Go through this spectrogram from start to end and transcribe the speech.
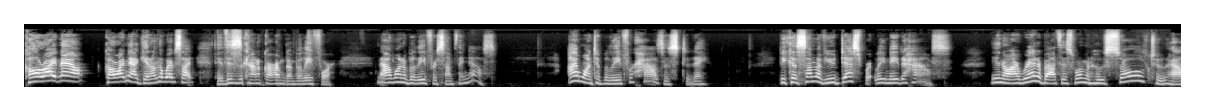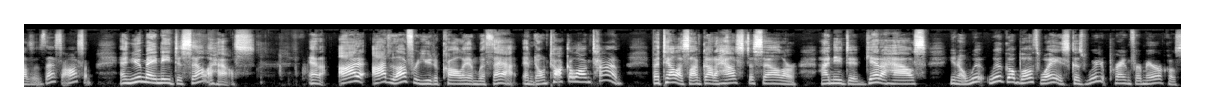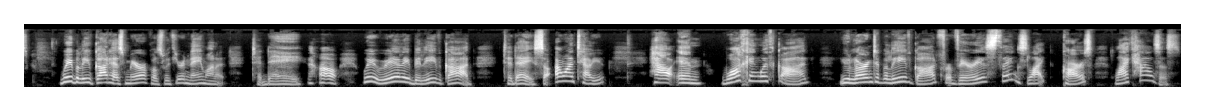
Call right now. Call right now. Get on the website. Say, this is the kind of car I'm going to believe for. Now, I want to believe for something else. I want to believe for houses today because some of you desperately need a house. You know, I read about this woman who sold two houses. That's awesome. And you may need to sell a house. And I, I'd love for you to call in with that. And don't talk a long time, but tell us, I've got a house to sell or I need to get a house. You know, we, we'll go both ways because we're praying for miracles. We believe God has miracles with your name on it today. Oh, we really believe God today. So I want to tell you how in walking with God, you learn to believe God for various things like cars, like houses.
